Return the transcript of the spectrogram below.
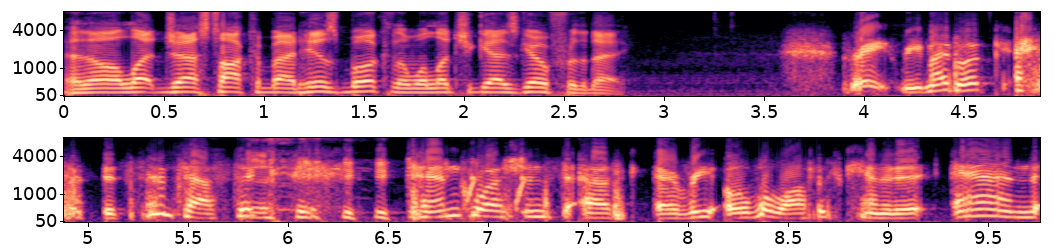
and then I'll let Jess talk about his book, and then we'll let you guys go for the day. Great. Read my book. It's fantastic. 10 questions to ask every Oval Office candidate and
